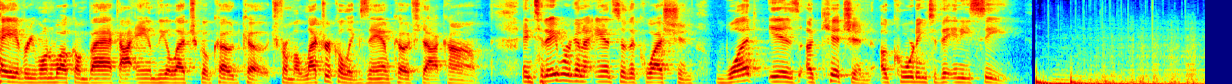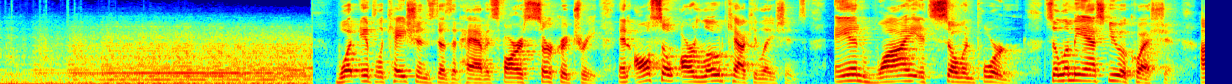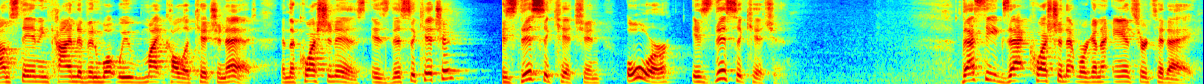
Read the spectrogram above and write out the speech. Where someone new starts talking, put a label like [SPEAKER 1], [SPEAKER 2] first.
[SPEAKER 1] Hey everyone, welcome back. I am the Electrical Code Coach from electricalexamcoach.com. And today we're going to answer the question, what is a kitchen according to the NEC? What implications does it have as far as circuitry and also our load calculations and why it's so important? So let me ask you a question. I'm standing kind of in what we might call a kitchenette. And the question is, is this a kitchen? Is this a kitchen or is this a kitchen? That's the exact question that we're going to answer today.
